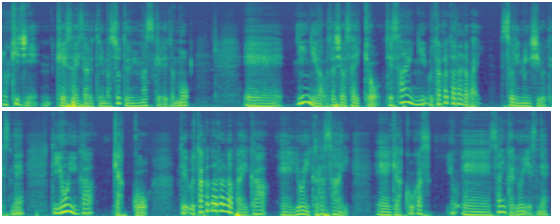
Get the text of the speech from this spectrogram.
の記事に掲載されています。ちょっと読みますけれども、えー、2位には私は最強。で、3位に歌方ララバイ、ストリーミング仕様ですね。で、4位が逆光。で、歌方ララバイが、え、4位から3位、え、逆光が、え、3位から4位ですね。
